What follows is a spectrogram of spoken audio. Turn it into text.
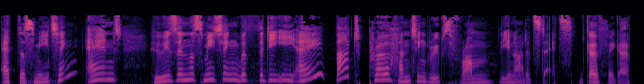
at this meeting and who is in this meeting with the DEA? But pro-hunting groups from the United States. Go figure.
